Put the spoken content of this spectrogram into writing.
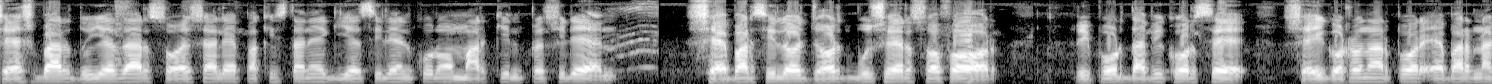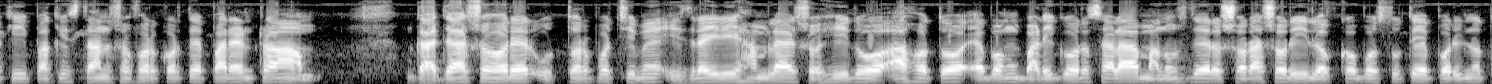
শেষবার দুই হাজার ছয় সালে পাকিস্তানে গিয়েছিলেন কোনো মার্কিন প্রেসিডেন্ট। সেবার ছিল জর্জ বুশের সফর। রিপোর্ট দাবি করছে, সেই ঘটনার পর এবার নাকি পাকিস্তান সফর করতে পারেন ট্রাম্প। গাজা শহরের উত্তর পশ্চিমে ইসরায়েলি হামলায় শহীদ ও আহত এবং বাড়িঘর ছাড়া মানুষদের সরাসরি লক্ষ্যবস্তুতে পরিণত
